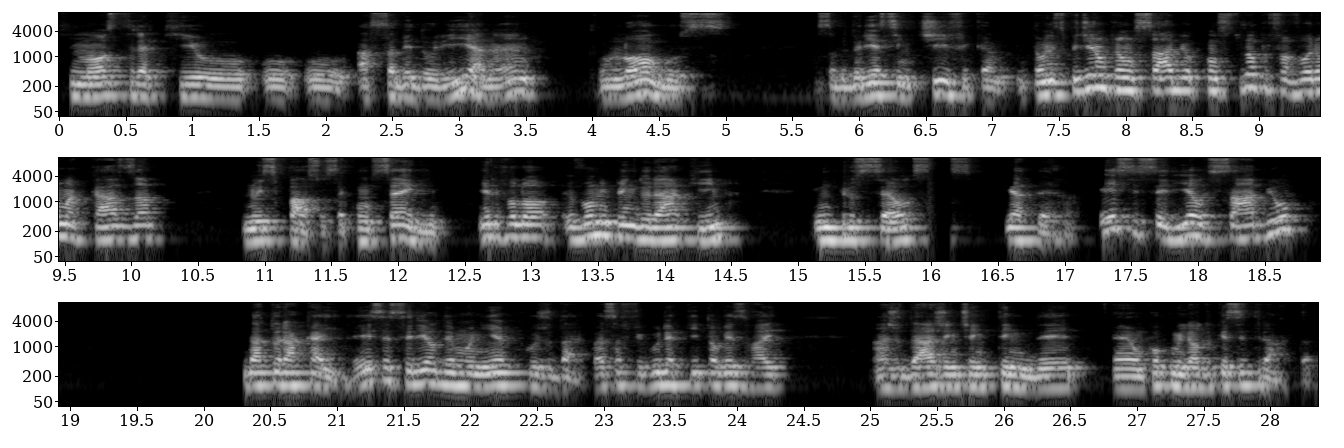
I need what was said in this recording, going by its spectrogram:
que mostra que o, o, o, a sabedoria, né, o logos, a sabedoria científica. Então, eles pediram para um sábio, construa, por favor, uma casa no espaço. Você consegue? E ele falou, eu vou me pendurar aqui entre os céus e a terra. Esse seria o sábio da Torá caída. Esse seria o demoníaco judaico. Essa figura aqui talvez vai ajudar a gente a entender é, um pouco melhor do que se trata.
